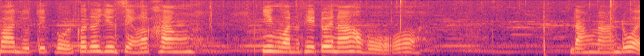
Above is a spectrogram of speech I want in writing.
บ้านอยู่ติดโบสถ์ก็ได้ยินเสียงะระฆัง ยิ่งวันอาทิตย์ด้วยนะ โอ้โห ดังนานด้วย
